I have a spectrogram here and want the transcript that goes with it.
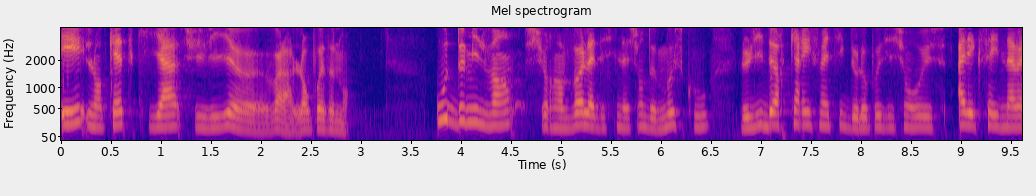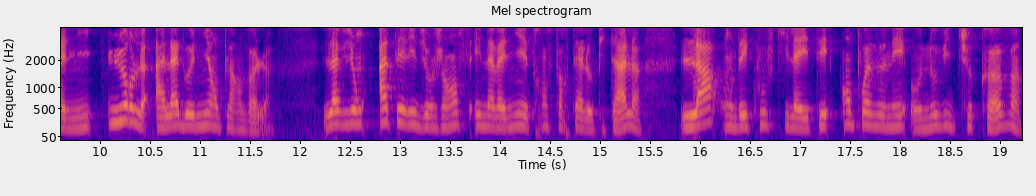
et l'enquête qui a suivi euh, voilà l'empoisonnement. Août 2020, sur un vol à destination de Moscou, le leader charismatique de l'opposition russe Alexei Navalny hurle à l'agonie en plein vol. L'avion atterrit d'urgence et Navalny est transporté à l'hôpital. Là, on découvre qu'il a été empoisonné au Novichokov,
